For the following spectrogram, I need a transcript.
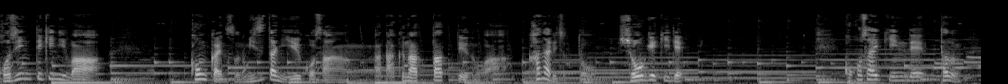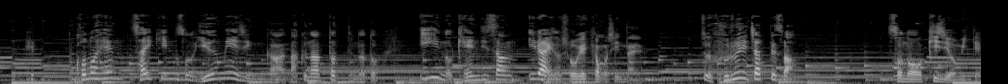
個人的には、今回のその水谷優子さんが亡くなったっていうのが、かなりちょっと衝撃で、ここ最近で、多分、この辺、最近のその有名人が亡くなったっていうんだと、E のケンジさん以来の衝撃かもしんない。ちょっと震えちゃってさ、その記事を見て。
